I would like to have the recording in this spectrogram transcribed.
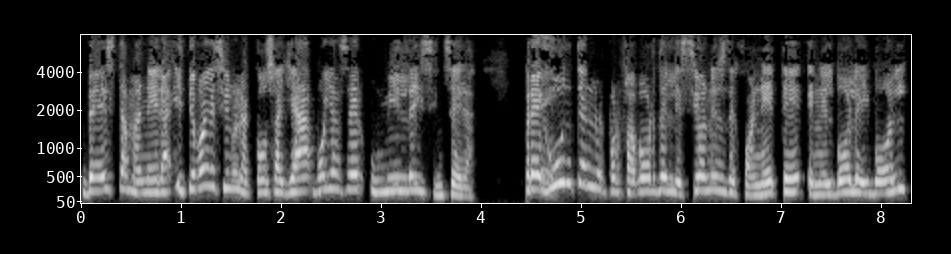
de esta manera y te voy a decir una cosa, ya voy a ser humilde y sincera. Pregúntenme, por favor, de lesiones de Juanete en el voleibol.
